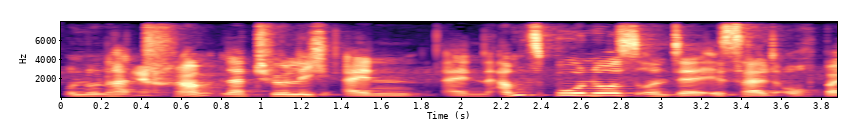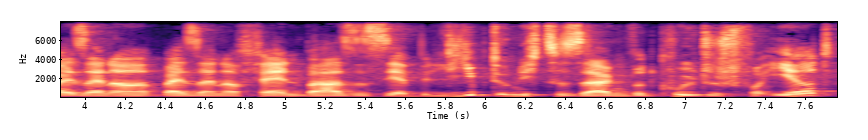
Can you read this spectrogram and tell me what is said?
Und nun hat ja. Trump natürlich einen, einen Amtsbonus und der ist halt auch bei seiner, bei seiner Fanbasis sehr beliebt, um nicht zu sagen, wird kultisch verehrt.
